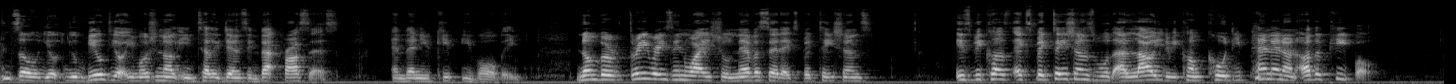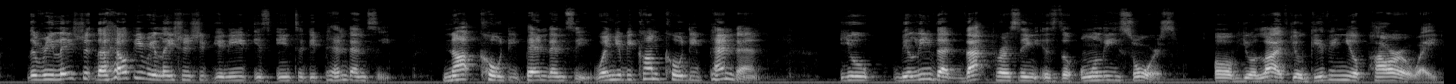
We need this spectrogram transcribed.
And so you, you build your emotional intelligence in that process, and then you keep evolving. Number three reason why you should never set expectations is because expectations would allow you to become codependent on other people. The relation the healthy relationship you need is interdependency, not codependency. When you become codependent, you believe that that person is the only source of your life. You're giving your power away.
